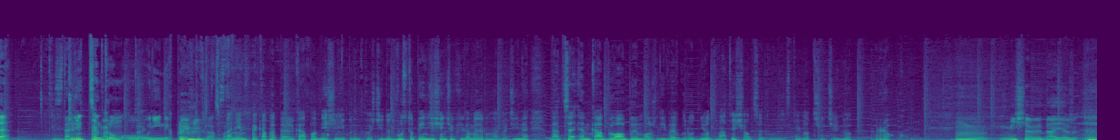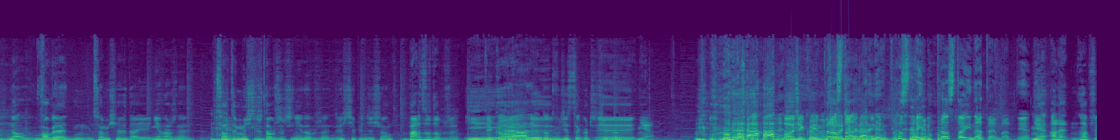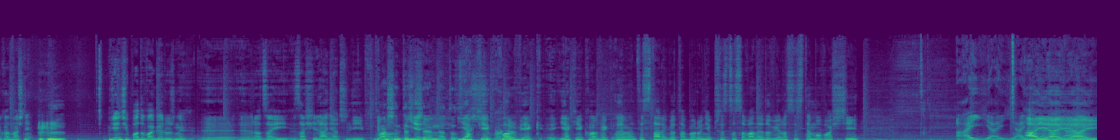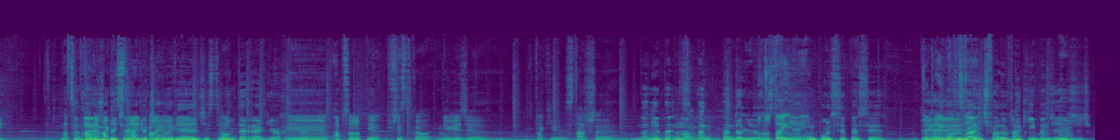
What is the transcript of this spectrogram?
Zdaniem czyli PK Centrum U- tak. Unijnych Projektów Transportowych. Zdaniem PKP PLK podniesienie prędkości do 250 km na godzinę na CMK byłoby możliwe w grudniu 2023 roku. Mm, mi się wydaje, że... No w ogóle, co mi się wydaje, nieważne. Co ty myślisz, dobrze czy niedobrze? 250? Bardzo dobrze. I Tylko, realnie y, do 23? Yy, nie. no, dziękujemy. Prosto, Przechodzimy dalej. prosto, i, prosto i na temat, nie? Nie, ale na przykład właśnie wzięcie pod uwagę różnych y, y, rodzajów zasilania, czyli w tym Właśnie też je- chciałem na to jakiekolwiek, jakiekolwiek elementy starego taboru nieprzystosowane do wielosystemowości, Aj, aj, aj, aj, aj, aj, na No to centralnej już magistrali byczek, byczek nie kolejowej. wiedzie z tym No. Interregio. Yy, absolutnie wszystko nie wiedzie takie starsze. No nie, pe, no pen, pendolino No tutaj- zostanie, impulsy, pesy. Tutaj Yy, wywalić falowniki i będzie jeździć.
